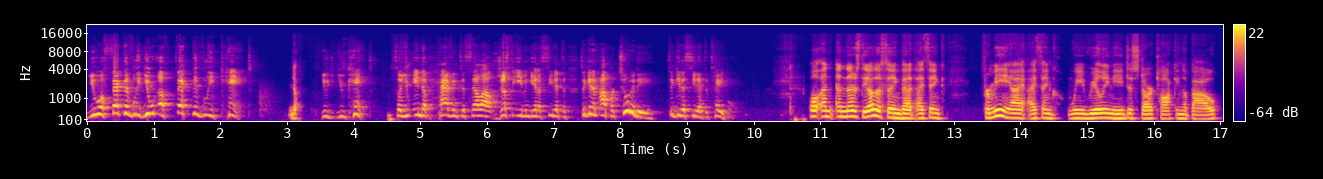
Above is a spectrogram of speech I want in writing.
you effectively you effectively can't. No. You you can't. So you end up having to sell out just to even get a seat at the to get an opportunity to get a seat at the table. Well, and and there's the other thing that I think for me, I, I think we really need to start talking about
